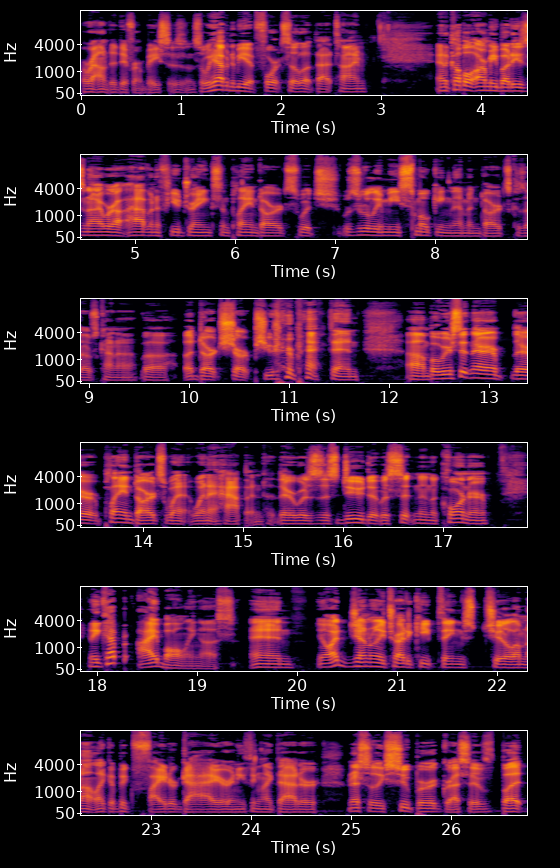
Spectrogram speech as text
around to different bases. And so we happened to be at Fort Sill at that time. And a couple army buddies and I were out having a few drinks and playing darts, which was really me smoking them in darts because I was kind of a, a, dart sharpshooter back then. Um, but we were sitting there, there playing darts when when it happened. There was this dude that was sitting in the corner, and he kept eyeballing us. And you know, I generally try to keep things chill. I'm not like a big fighter guy or anything like that, or necessarily super aggressive. But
